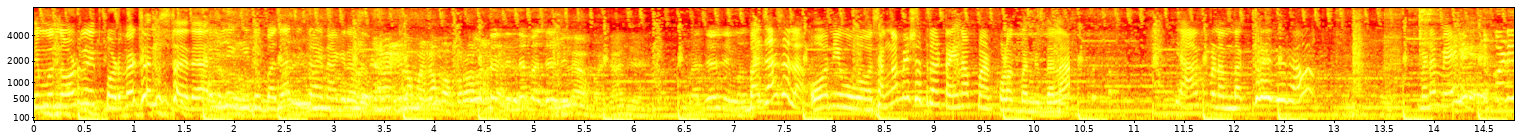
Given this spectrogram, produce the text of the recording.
ನಿಮ್ಮನ್ನ ನೋಡ್ರಿ ಇದು ಕೊಡ್ಬೇಕು ಅನಿಸ್ತಾ ಇದೆ. ಇಲ್ಲಿ ಇದು ಬಜಾಜ್ ಕಾಯಿನ್ ಆಗಿರೋದು. ಊಟದಿಂದ ಬಜಾಜ್. ಬಜಾಜ್ ಬಜಾಜ್ ಅಲ್ಲ. ಓ ನೀವು ಸಂಗಮೇಶ್ ಹತ್ರ ಟೈನ್ ಅಪ್ ಮಾಡ್ಕೊಳಕ್ ಬಂದಿದ್ದಲ್ಲ? ಯಾಕೆ ಮೇಡಮ್ ನಗ್ತಾ ಇದ್ದೀರಾ? ಮೇಡಮ್ ಹೇಳಿ. ಕೊಡಿ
